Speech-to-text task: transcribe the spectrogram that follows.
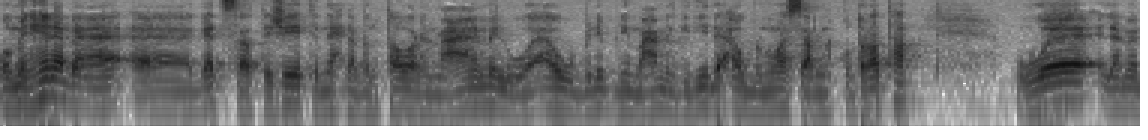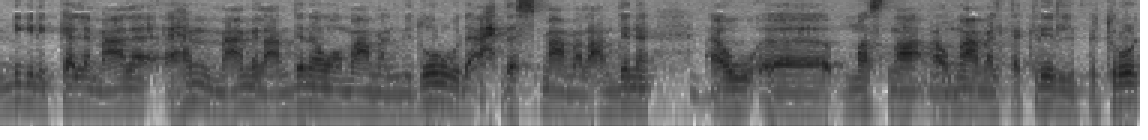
ومن هنا بقى جت استراتيجية إن إحنا بنطور المعامل أو بنبني معامل جديدة أو بنوسع من قدراتها. ولما بنيجي نتكلم على أهم معامل عندنا هو معمل ميدور وده أحدث معمل عندنا أو مصنع أو معمل تكرير للبترول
